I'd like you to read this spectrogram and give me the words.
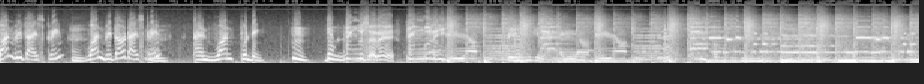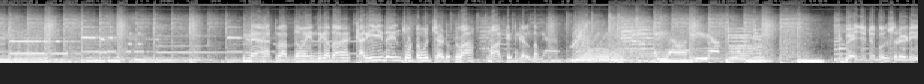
One with ice cream. One without ice cream and one pudding pudding సరే పింగులి మ్యాటర్ అర్థమైంది కదా? ఖరీదైన చుట్టం వచ్చాడు. రా మార్కెట్కి వెళ్దాం. Vegetables ready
